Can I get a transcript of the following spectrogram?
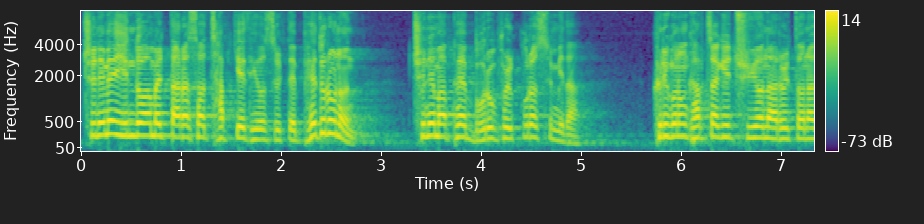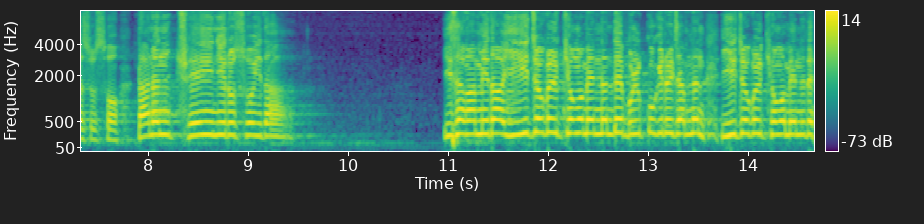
주님의 인도함을 따라서 잡게 되었을 때 베드로는 주님 앞에 무릎을 꿇었습니다. 그리고는 갑자기 주여 나를 떠나소서 나는 죄인이로소이다. 이상합니다. 이적을 경험했는데 물고기를 잡는 이적을 경험했는데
